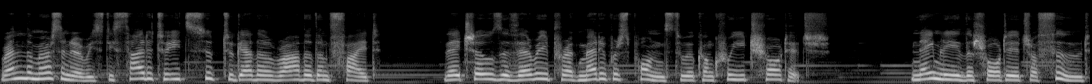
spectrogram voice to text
When the mercenaries decided to eat soup together rather than fight, they chose a very pragmatic response to a concrete shortage, namely the shortage of food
